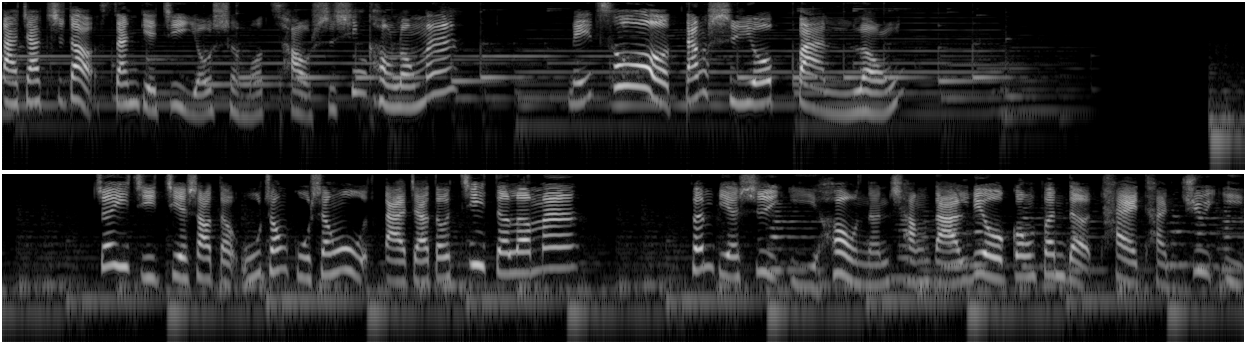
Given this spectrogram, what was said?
大家知道三叠纪有什么草食性恐龙吗？没错，当时有板龙。这一集介绍的五种古生物，大家都记得了吗？分别是以后能长达六公分的泰坦巨蚁，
